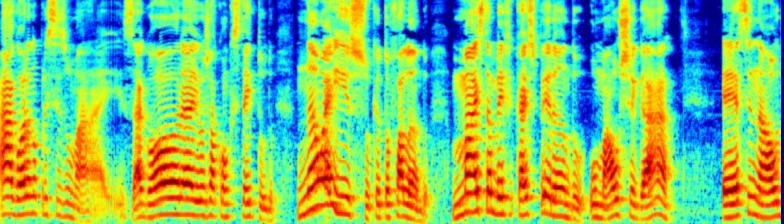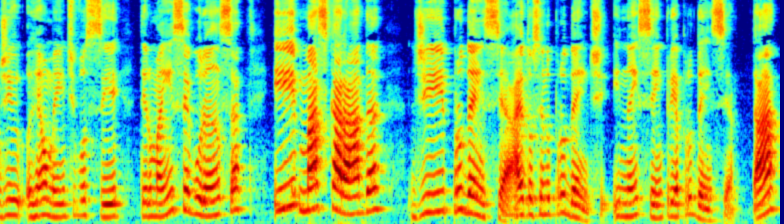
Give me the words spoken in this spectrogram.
"Ah, agora não preciso mais, agora eu já conquistei tudo. Não é isso que eu tô falando, mas também ficar esperando o mal chegar é sinal de realmente você ter uma insegurança e mascarada de prudência. Ah, eu tô sendo prudente e nem sempre é prudência, tá?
